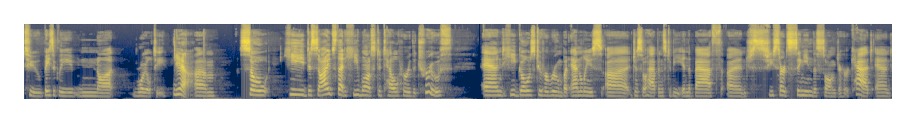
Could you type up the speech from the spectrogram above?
to basically not royalty. Yeah. Um, so he decides that he wants to tell her the truth, and he goes to her room. But Annalise uh, just so happens to be in the bath, and she starts singing this song to her cat, and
